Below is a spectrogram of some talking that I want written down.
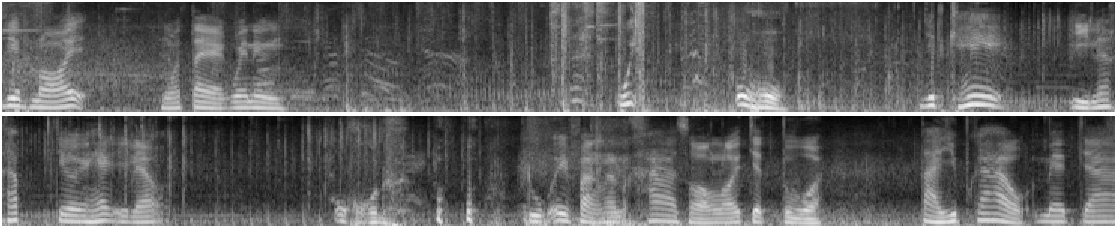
เรียบร้อย หัวแตกไปหนึ่ง อุ๊ย โอ้โหยึดเค อีกแล้วครับ เจอแฮกอีกแล้ว โอ้โห ดูไอ้ฝั่งนั้นฆ่า 207 ตัว ตาย29แม่เจ้า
